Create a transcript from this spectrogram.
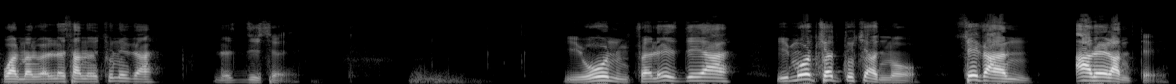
Juan Manuel Lezano Zúñiga les dice. Y un feliz día y mucho entusiasmo. Sigan adelante.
